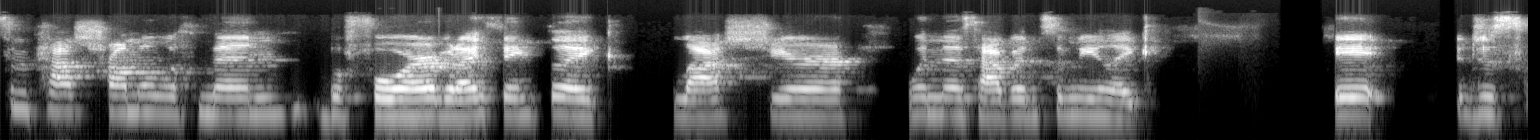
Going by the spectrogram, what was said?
some past trauma with men before, but I think like last year when this happened to me, like it just,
